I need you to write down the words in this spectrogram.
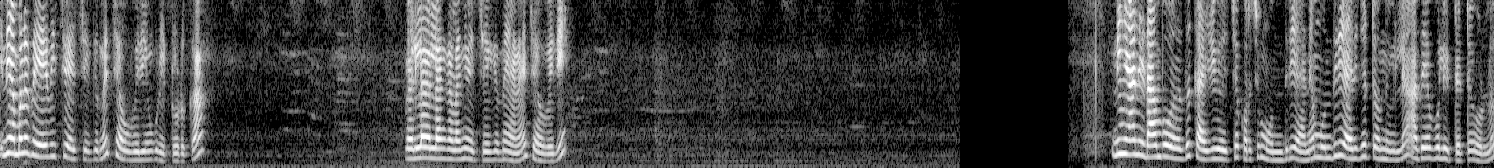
ഇനി നമ്മൾ വേവിച്ച് വെച്ചേക്കുന്ന ചൗവരിയും കൂടി ഇട്ട് കൊടുക്കാം. വെള്ളമെല്ലാം കളഞ്ഞ് വെച്ചേക്കുന്നതാണ് ചൗവരി ഇനി ഞാൻ ഇടാൻ പോകുന്നത് കഴുകി വെച്ച കുറച്ച് മുന്തിരിയാണ്. മുന്തിരി അരിഞ്ഞിട്ടൊന്നുമില്ല. അതേപോലെ ഇട്ടിട്ടേ ഉള്ളൂ.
